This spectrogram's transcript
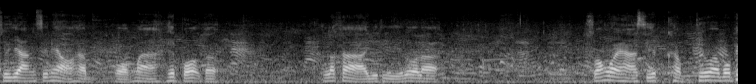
สุยางสุแนวครับ ออกมาเฮ็ดเพาะก็ราคาอยู่ที่โลละ250ครับถือว่าบ่แพ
